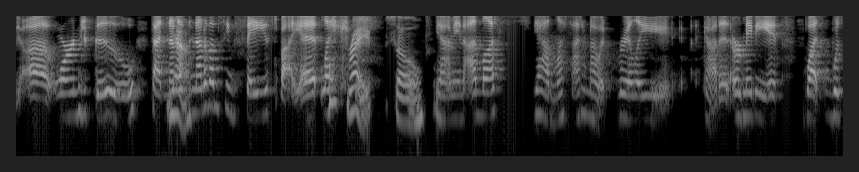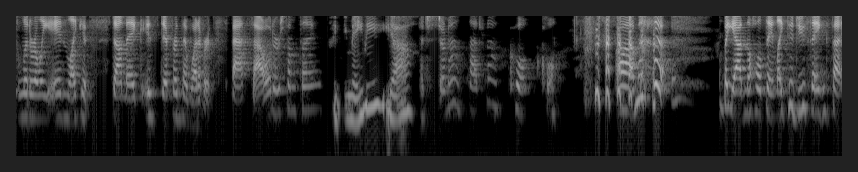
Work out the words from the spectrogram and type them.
uh orange goo that none Yeah. of none of them seem phased by it. Like Right. So Yeah, I mean, unless yeah, unless I don't know, it really got it, or maybe it's what was literally in like its stomach is different than whatever it spats out or something. maybe, yeah. I just don't know. I don't know. Cool, cool. um, but yeah, and the whole thing. Like, did you think that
